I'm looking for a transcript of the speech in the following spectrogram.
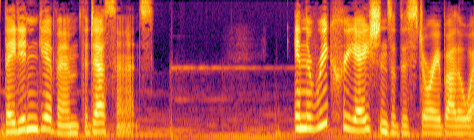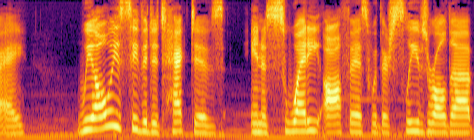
They didn't give him the death sentence. In the recreations of this story, by the way, we always see the detectives in a sweaty office with their sleeves rolled up,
